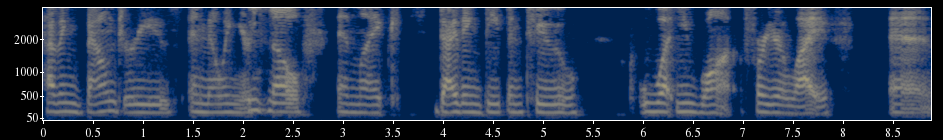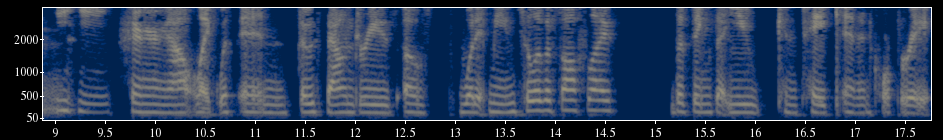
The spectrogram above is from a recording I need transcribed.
having boundaries and knowing mm-hmm. yourself mm-hmm. and like diving deep into what you want for your life and mm-hmm. figuring out like within those boundaries of what it means to live a soft life, the things that you can take and incorporate.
